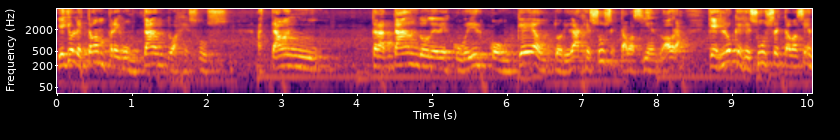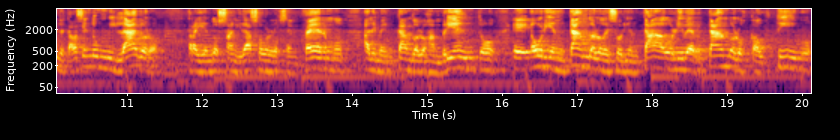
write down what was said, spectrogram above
Y ellos le estaban preguntando a Jesús, estaban tratando de descubrir con qué autoridad Jesús estaba haciendo. Ahora, ¿qué es lo que Jesús estaba haciendo? Estaba haciendo un milagro, trayendo sanidad sobre los enfermos, alimentando a los hambrientos, eh, orientando a los desorientados, libertando a los cautivos,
